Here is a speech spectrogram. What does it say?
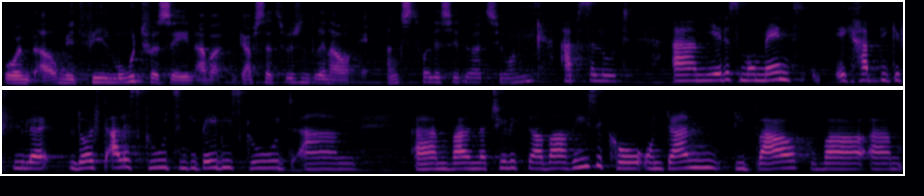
Und auch mit viel Mut versehen. Aber gab es da zwischendrin auch angstvolle Situationen? Absolut. Ähm, jedes Moment, ich habe die Gefühle, läuft alles gut, sind die Babys gut, ähm, ähm, weil natürlich da war Risiko und dann die Bauch war ähm,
